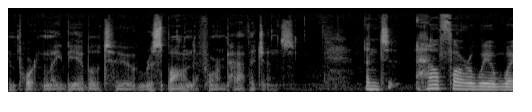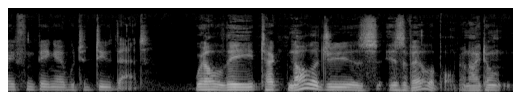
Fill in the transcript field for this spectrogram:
importantly, be able to respond to foreign pathogens. And how far are we away from being able to do that? Well, the technology is, is available, and I don't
